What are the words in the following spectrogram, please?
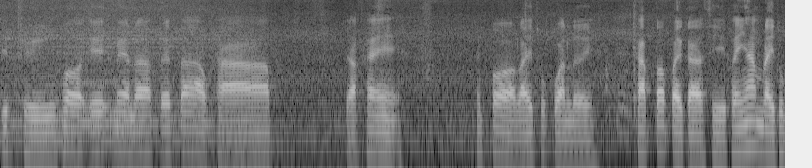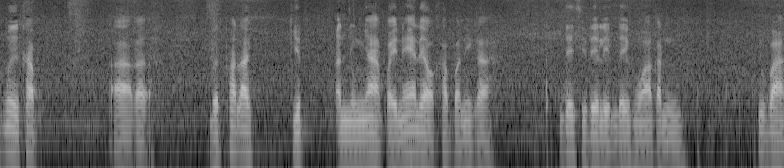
คิดถึงพ่อเอ๊ะแม่รักและเต้าครับ อยากให้ให้พ่อไลฟ์ทุกวันเลย ครับต่อไปกาสีพยายามไลฟ์ทุกมือครับ อ่าก็เบิดภารกิจอันยุ่งยากไปแน่แล้วครับวันนี้ก็ได้สิได้เล่นได้หัวกันอยู่บ้าน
